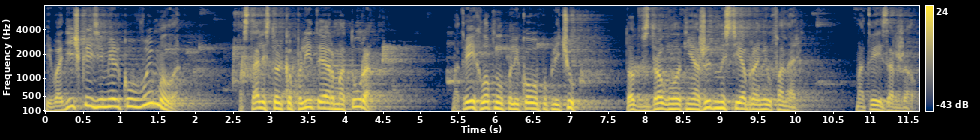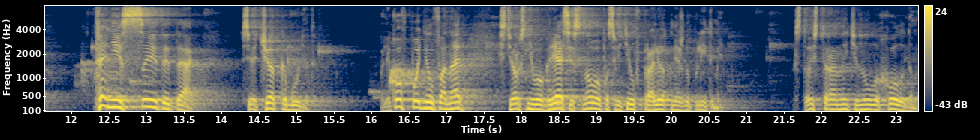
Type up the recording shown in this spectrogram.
и водичка и земельку вымыла. Остались только плиты и арматура». Матвей хлопнул Полякова по плечу. Тот вздрогнул от неожиданности и обронил фонарь. Матвей заржал. «Да не ссы ты так! Все четко будет!» Поляков поднял фонарь, стер с него грязь и снова посветил в пролет между плитами. С той стороны тянуло холодом.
